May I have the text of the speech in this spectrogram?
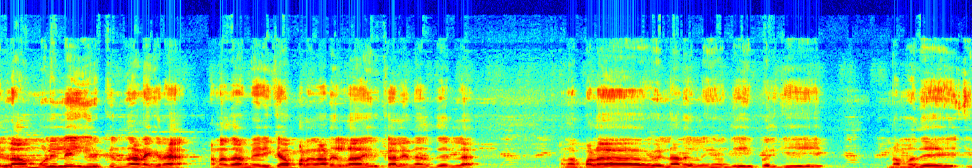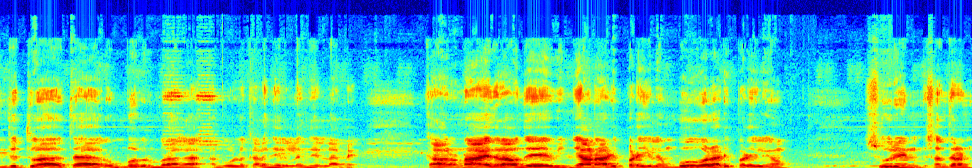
எல்லா மொழியிலையும் இருக்குதுன்னு தான் நினைக்கிறேன். ஆனால் அது அமெரிக்கா பல நாடுகள்லாம் இருக்காளேன்னு அது தெரியல. ஆனால் பல வெளிநாடுகள்லையும் வந்து இப்போதைக்கு நமது இந்துத்துவத்தை ரொம்ப விரும்புகிறாங்க அங்கே உள்ள கலைஞர்கள்லேருந்து எல்லாமே. காரணம் இதெல்லாம் வந்து விஞ்ஞான அடிப்படையிலும் பூகோள அடிப்படையிலையும் சூரியன் சந்திரன்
